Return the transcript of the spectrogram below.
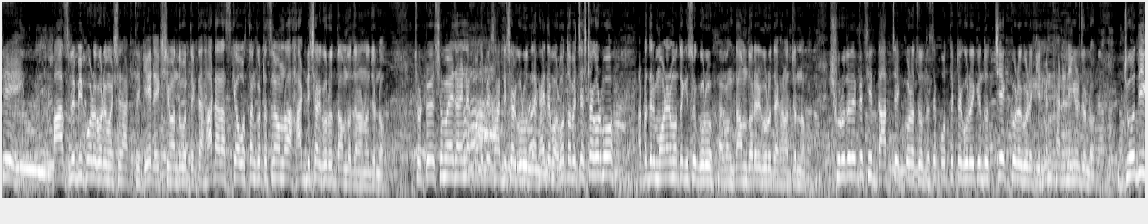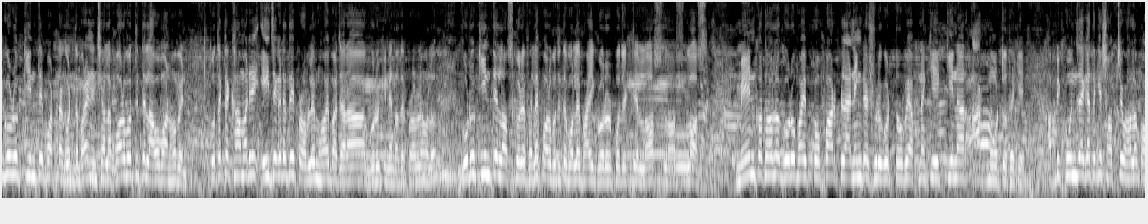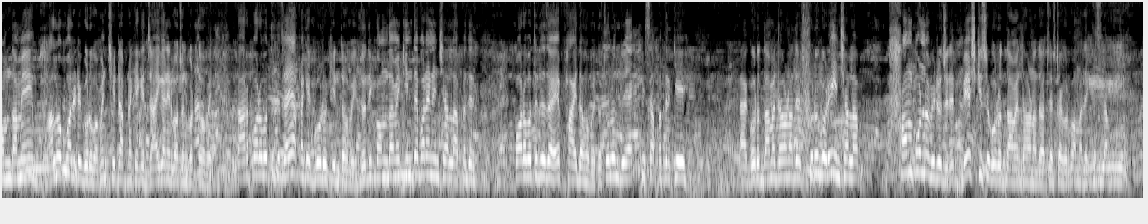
আসছি পাঁচ বেবি পড়ে করে মেশের হাট থেকে, এটা সীমান্তবর্তী একটা হাট। আর আজকে অবস্থান করতেছিলাম আমরা হাট ডিসার গরুর দাম জানানোর জন্য। ছোট্ট সময় জানি না কত পিস হাট ডিসার গরু দেখাইতে পারব, তবে চেষ্টা করব আপনাদের মনের মতো কিছু গরু এবং দাম দরের গরু দেখানোর জন্য। শুরুতে দেখতেছি দাঁত চেক করে চলতেছে, প্রত্যেকটা গরু কিন্তু চেক করে করে কিনবেন ফ্যাটেনিংয়ের জন্য। যদি গরু কিনতে পট্টা করতে পারেন ইনশাল্লাহ পরবর্তীতে লাভবান হবেন। প্রত্যেকটা খামারের এই জায়গাটাতেই প্রবলেম হয় বা যারা গরু কিনে তাদের প্রবলেম হলো, গরু কিনতে লস করে ফেলে, পরবর্তীতে বলে, ভাই, গরুর প্রজেক্টে লস লস লস মেন কথা হলো, গরু ভাই প্রপার প্ল্যানিংটা শুরু করতে হবে আপনাকে কেনার আগ মুহূর্ত থেকে। আপনি কোন জায়গা থেকে সবচেয়ে ভালো কম দামে ভালো কোয়ালিটির গরু পাবেন সেটা আপনাকে জায়গা নির্বাচন করতে হবে। তার পরবর্তীতে যাই আপনাকে গরু কিনতে হবে। যদি কম দামে কিনতে পারেন ইনশাল্লাহ আপনাদের পরবর্তীতে যায় ফায়দা হবে। তো চলুন দু এক পিস আপনাদেরকে গরুর দামের ধারণা দিয়ে শুরু করি। ইনশাল্লাহ সম্পূর্ণ ভিডিও জুড়ে বেশ কিছু গরুর দামের ধারণা দেওয়ার চেষ্টা করব। আমরা দেখতেছিলাম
